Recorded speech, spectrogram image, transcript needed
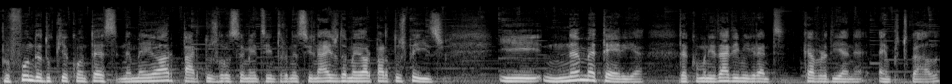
profunda do que acontece na maior parte dos relacionamentos internacionais da maior parte dos países. E na matéria da comunidade imigrante cabo-verdiana em Portugal,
